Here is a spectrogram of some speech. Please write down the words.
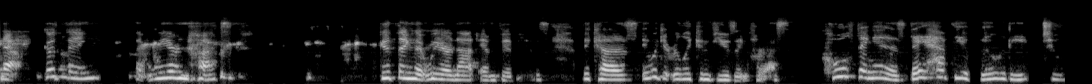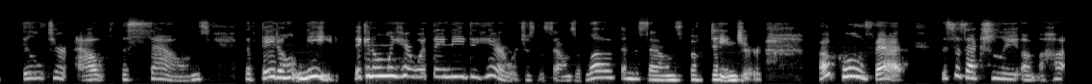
Now, good thing that we are not good thing that we are not amphibians because it would get really confusing for us. Cool thing is they have the ability to filter out the sounds that they don't need. They can only hear what they need to hear, which is the sounds of love and the sounds of danger. How cool is that? This is actually um, a hot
